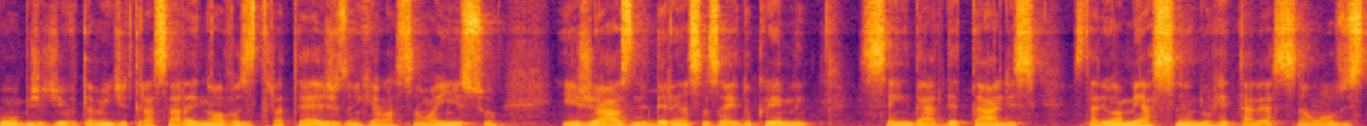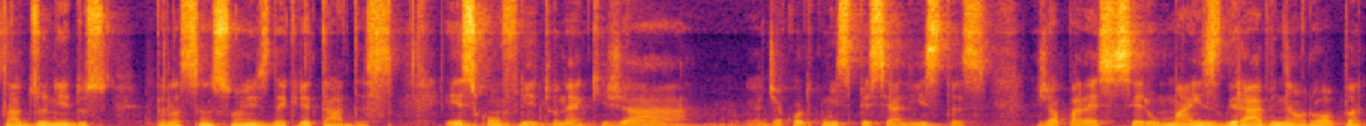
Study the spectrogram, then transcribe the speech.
com o objetivo também de traçar aí novas estratégias em relação a isso, e já as lideranças aí do Kremlin, sem dar detalhes, estariam ameaçando retaliação aos Estados Unidos pelas sanções decretadas. Esse conflito, né, que já, de acordo com especialistas, já parece ser o mais grave na Europa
